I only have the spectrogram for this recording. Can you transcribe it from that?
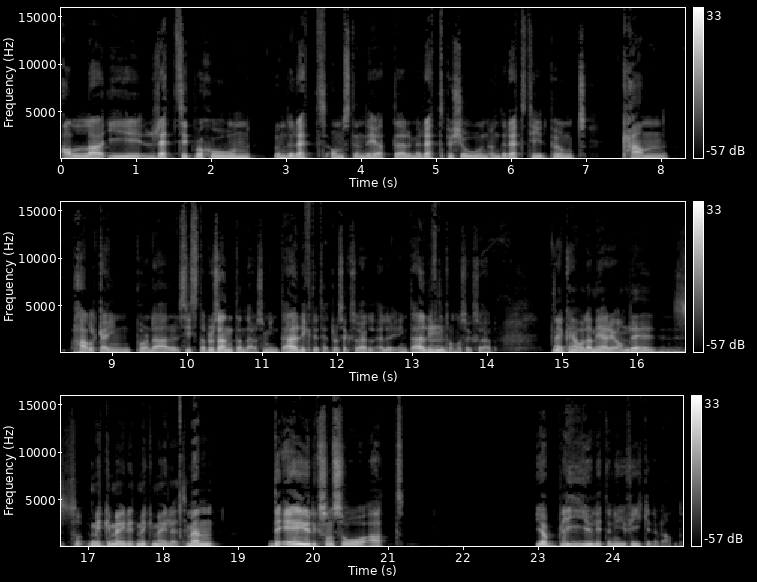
alla i rätt situation, under rätt omständigheter, med rätt person, under rätt tidpunkt kan halka in på den där sista procenten där som inte är riktigt heterosexuell eller inte är riktigt homosexuell. Det kan jag hålla med dig om. Det är så, mycket möjligt, mycket möjligt. Men det är ju liksom så att jag blir ju lite nyfiken ibland.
